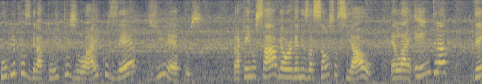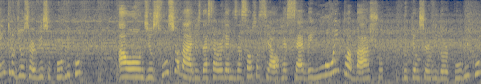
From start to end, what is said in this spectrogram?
públicos, gratuitos, laicos e diretos. Para quem não sabe, a organização social, ela entra dentro de um serviço público aonde os funcionários dessa organização social recebem muito abaixo do que um servidor público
